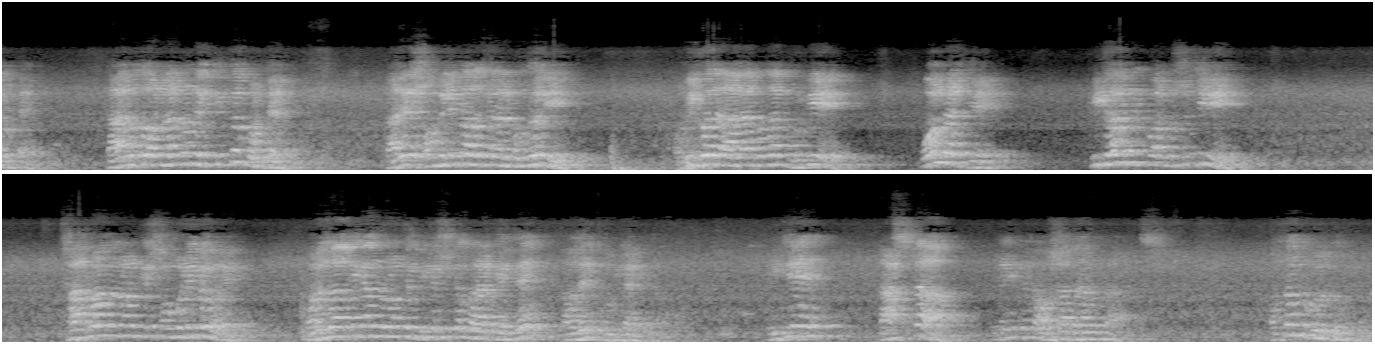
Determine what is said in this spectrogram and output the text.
করতেন। তার মতো অন্যান্য নেতৃত্ব করতেন। তাদের সম্মিলিত আলোচনার মধ্য দিয়ে অভিজ্ঞতার আদান প্রদান ঘটিয়ে কোন রাজ্যে কি ধরনের কর্মসূচি নিয়ে ছাত্র আন্দোলনকে সংগঠিত করে গণতান্ত্রিক আন্দোলনকে বিকশিত করার ক্ষেত্রে আমাদের ভূমিকা নিতে এই যে কাজটা, এটা কিন্তু একটা অসাধারণ কাজ। অত্যন্ত গুরুত্বপূর্ণ।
